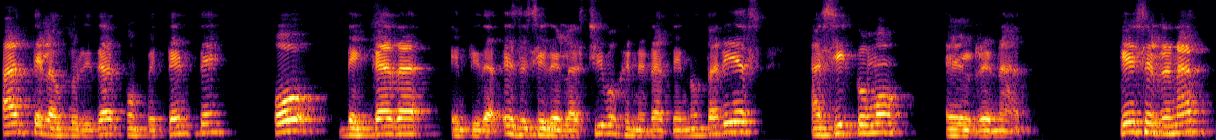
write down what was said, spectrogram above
Ante la autoridad competente o de cada entidad, es decir, el Archivo General de Notarías, así como el RENAT. ¿Qué es el RENAT?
